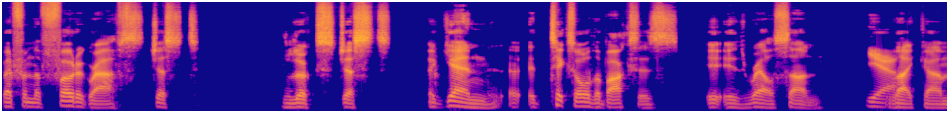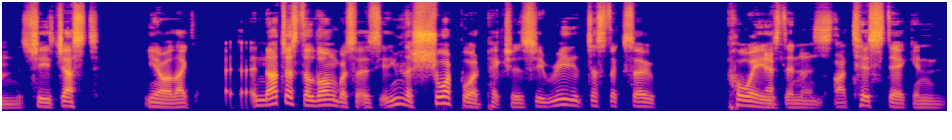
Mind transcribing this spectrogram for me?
but from the photographs just looks just again uh, it ticks all the boxes is Rell Sunn. yeah. Like um she's just you know like uh, not just the longboard even the shortboard pictures she really just looks so poised and artistic and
